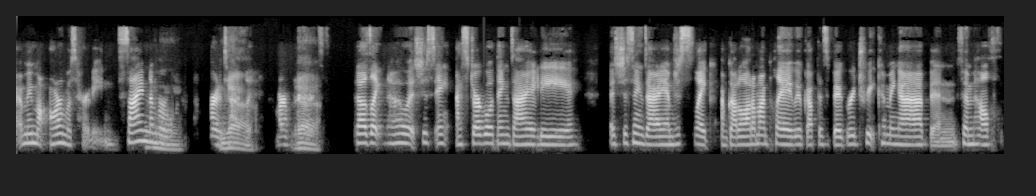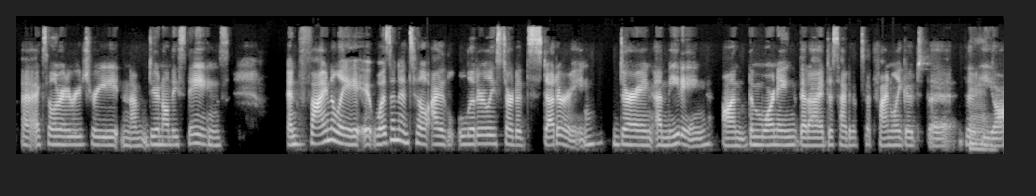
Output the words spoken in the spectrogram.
I mean, my arm was hurting. Sign number mm-hmm. one, heart attack. Yeah. Like arm yeah. But I was like, no, it's just, I struggle with anxiety. it's just anxiety. I'm just like, I've got a lot on my plate. We've got this big retreat coming up and Fem Health uh, Accelerator retreat, and I'm doing all these things. And finally, it wasn't until I literally started stuttering during a meeting on the morning that I decided to finally go to the, the mm. ER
